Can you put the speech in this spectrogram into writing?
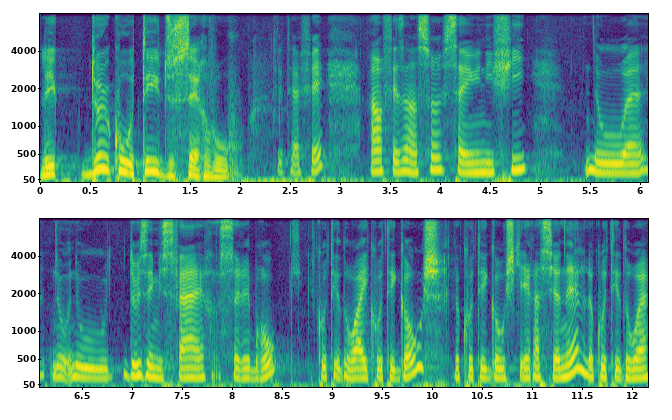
les deux côtés du cerveau. Tout à fait. En faisant ça, ça unifie euh, nos, nos, deux hémisphères cérébraux, côté droit et côté gauche. Le côté gauche qui est rationnel, le côté droit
